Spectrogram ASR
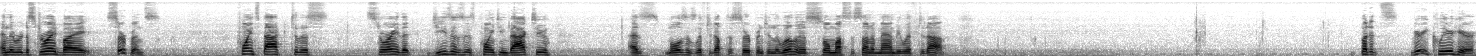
and they were destroyed by serpents, points back to this story that Jesus is pointing back to. As Moses lifted up the serpent in the wilderness, so must the Son of Man be lifted up. But it's very clear here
